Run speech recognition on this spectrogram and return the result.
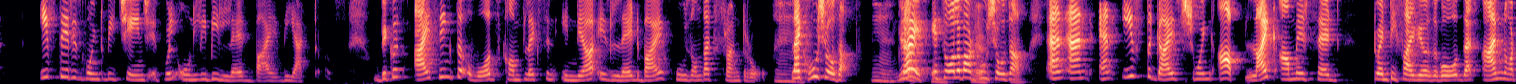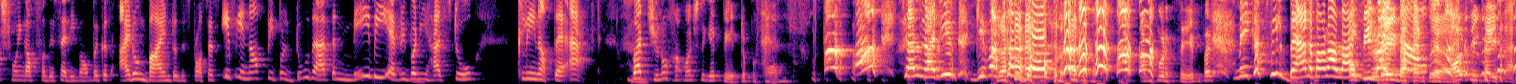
if there is going to be change, it will only be led by the actors. Because I think the awards complex in India is led by who's on that front row. Like who shows up. Mm, yeah. Right. It's all about Yeah, who shows up. And and and if the guys showing up, like Aamir said 25 years ago, that I'm not showing up for this anymore because I don't buy into this process. If enough people do that, then maybe everybody has to clean up their act. But Do you know how much they get paid to perform? Chal Rajeev, give us some dope. I'm not going to say it, but Make us feel bad about our lives feel right very now. bad. Let's all feel very bad.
